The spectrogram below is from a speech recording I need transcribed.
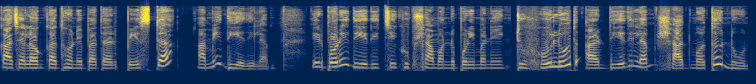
কাঁচা লঙ্কা, ধনে পাতার পেস্টটা আমি দিয়ে দিলাম। এরপরে দিয়ে দিচ্ছি খুব সামান্য পরিমাণে একটু হলুদ আর দিয়ে দিলাম স্বাদ মতো নুন।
